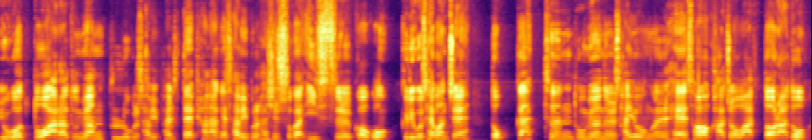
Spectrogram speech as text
요것도 알아두면 블록을 삽입할 때 편하게 삽입을 하실 수가 있을 거고 그리고 세 번째 똑같은 도면을 사용을 해서 가져왔더라도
